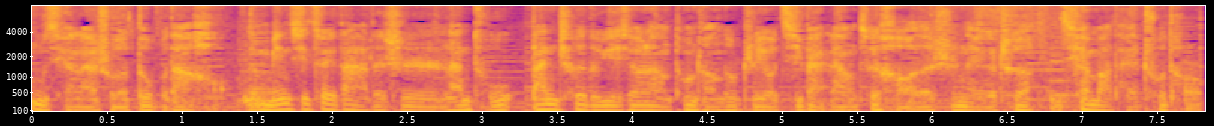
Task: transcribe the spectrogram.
目前来说都不大好。那名气最大的是蓝图，单车的月销量通常都只有几百辆。最好的是哪个车？千把台出头，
